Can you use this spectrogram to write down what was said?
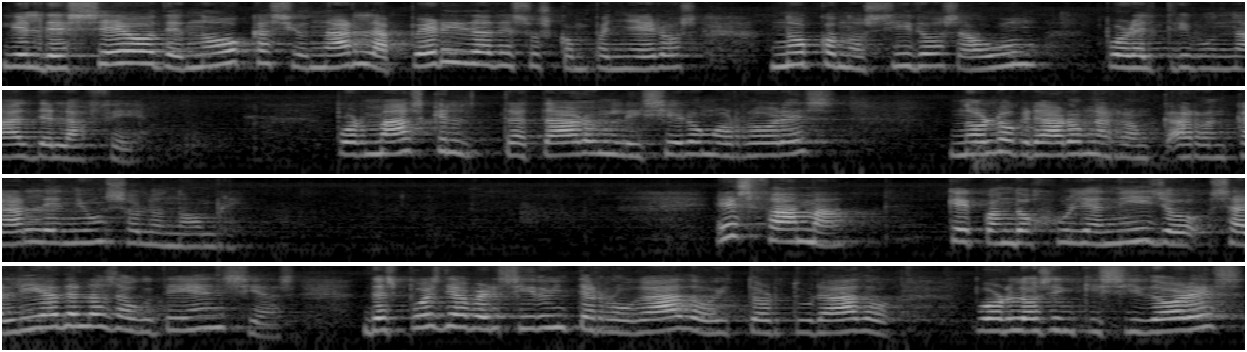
y el deseo de no ocasionar la pérdida de sus compañeros no conocidos aún por el tribunal de la fe. Por más que trataron y le hicieron horrores, no lograron arrancarle ni un solo nombre. Es fama que cuando Julianillo salía de las audiencias, después de haber sido interrogado y torturado por los inquisidores,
